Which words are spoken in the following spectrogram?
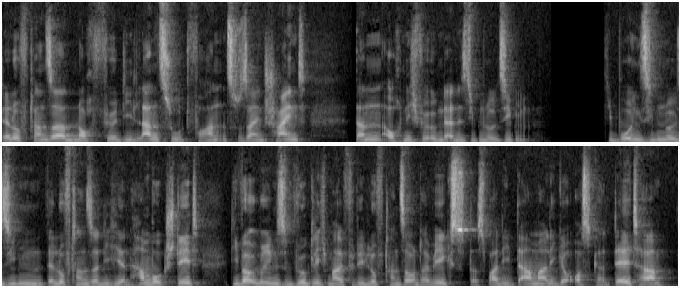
der Lufthansa noch für die Landshut vorhanden zu sein scheint, dann auch nicht für irgendeine 707. Die Boeing 707 der Lufthansa, die hier in Hamburg steht, die war übrigens wirklich mal für die Lufthansa unterwegs. Das war die damalige Oscar Delta.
